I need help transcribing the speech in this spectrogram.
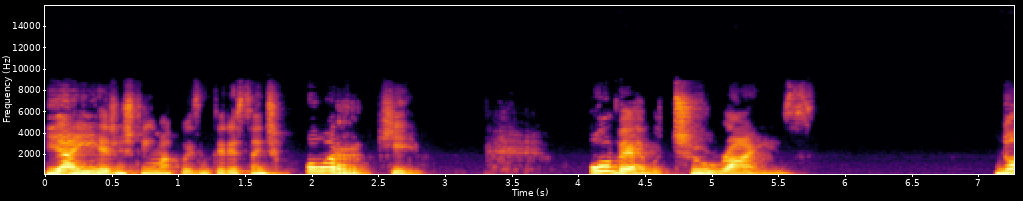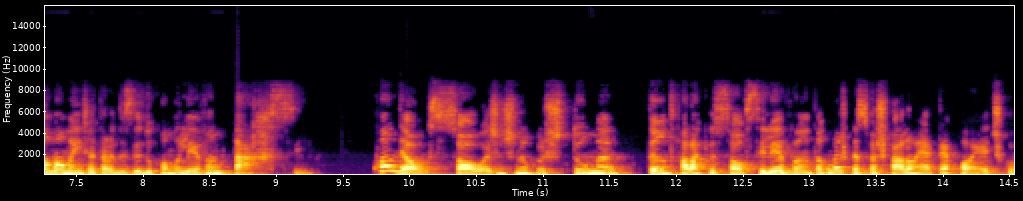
E aí a gente tem uma coisa interessante, porque o verbo to rise normalmente é traduzido como levantar-se. Quando é o sol, a gente não costuma tanto falar que o sol se levanta. Algumas pessoas falam, é até poético.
